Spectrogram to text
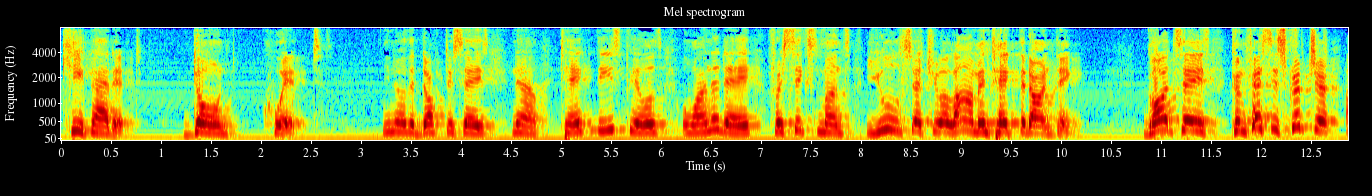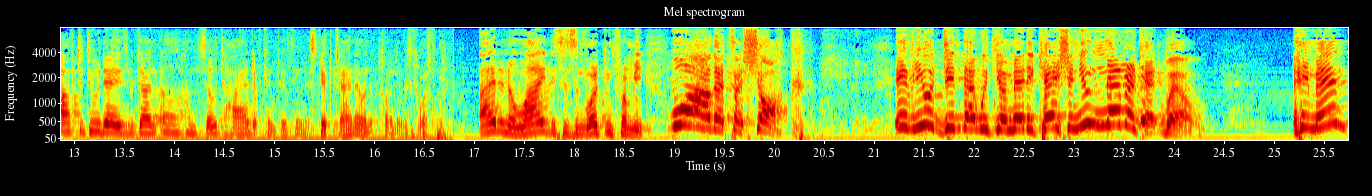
Keep at it. Don't quit. You know, the doctor says, now take these pills one a day for six months. You'll set your alarm and take the darn thing. God says, confess the scripture. After two days, we're going, oh, I'm so tired of confessing the scripture. I don't want to talk to I don't know why this isn't working for me. Wow, that's a shock. If you did that with your medication, you never get well. Amen?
